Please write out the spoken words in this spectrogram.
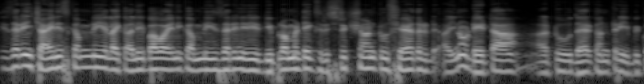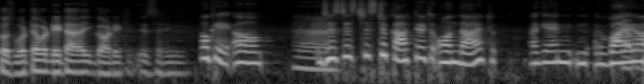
Is there any Chinese company like Alibaba, any company, is there any diplomatic restriction to share the uh, you know data uh, to their country because whatever data you got it is there any? Okay, uh, just, just, just to cut it on that, again, n- via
